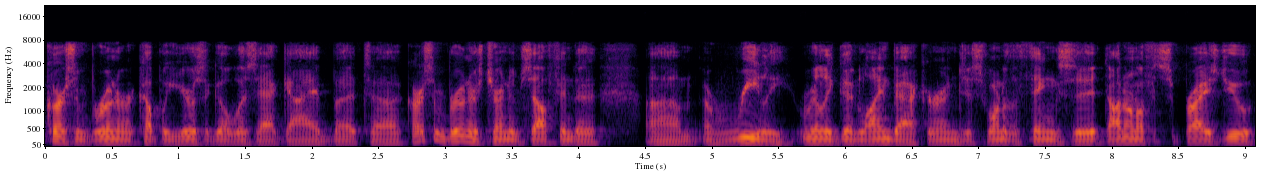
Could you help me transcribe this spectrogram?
Carson Bruener a couple years ago was that guy. But uh, Carson Bruener's turned himself into um, a really, really good linebacker. And just one of the things that I don't know if it surprised you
